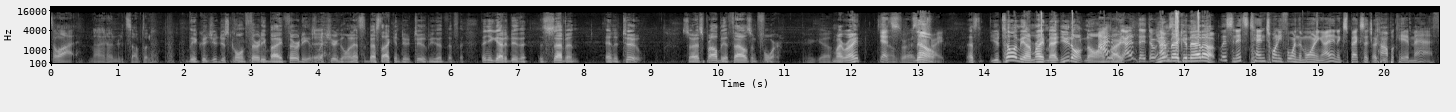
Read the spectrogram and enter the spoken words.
It's a lot. 900 something. Because you're just going 30 by 30 is what you're going. That's the best I can do, too. Because the, then you got to do the, the 7 and the 2. So that's probably a 1,004. There you go. Am I right? Yeah, Sounds right. No. sounds right. That's, you're telling me I'm right, Matt. You don't know I'm I- right. I- I- I you're was- making that up. Listen, it's 10:24 in the morning. I didn't expect such complicated math.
